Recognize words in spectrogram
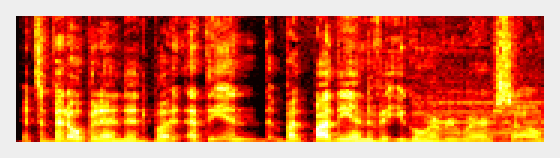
It's a bit open-ended, but at the end, but by the end of it, you go everywhere, so...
